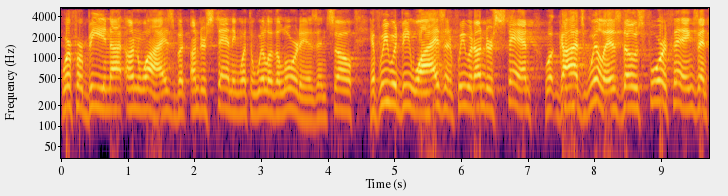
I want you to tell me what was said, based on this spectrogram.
Wherefore be ye not unwise, but understanding what the will of the Lord is. And so, if we would be wise and if we would understand what God's will is, those four things, and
